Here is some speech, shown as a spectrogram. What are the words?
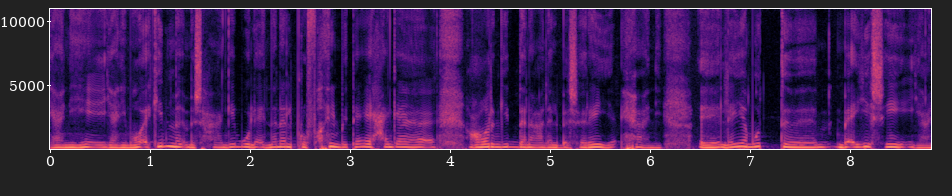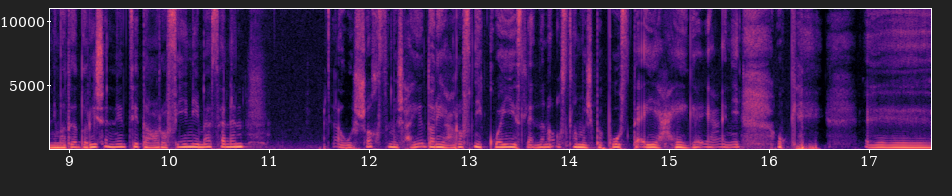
يعني يعني ما هو أكيد مش هعجبه لأن أنا ال profile بتاعي حاجة عار جدا على البشرية يعني آه، لا يمت بأي شيء. يعني ما تقدريش إن انت تعرفيني مثلا أو الشخص مش هيقدر يعرفني كويس لأن أنا أصلا مش ب post أي حاجة يعني. okay. آه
